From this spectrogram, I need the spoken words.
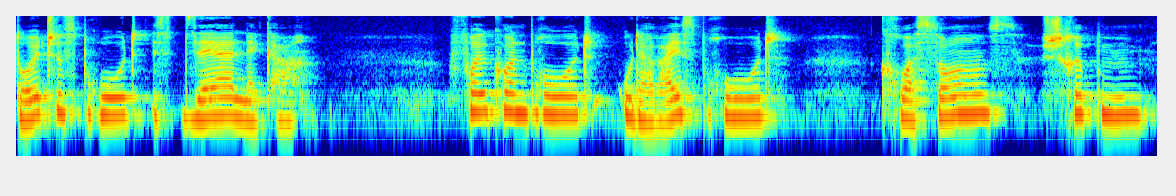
Deutsches Brot ist sehr lecker. Vollkornbrot oder Weißbrot, Croissants, Schrippen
